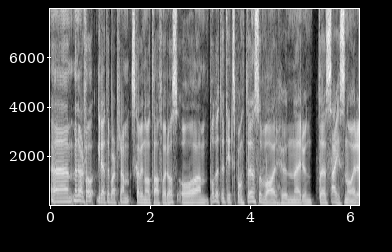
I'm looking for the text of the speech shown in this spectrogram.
Eh, Men i hvert fall, Grete Bertram skal vi nå ta for oss, og um, på dette tidspunktet så var hun rundt eh, 16 år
